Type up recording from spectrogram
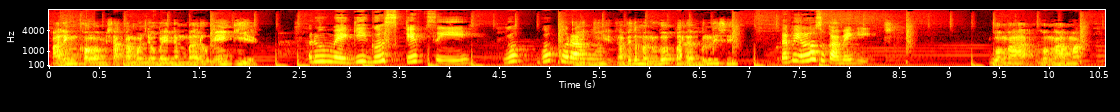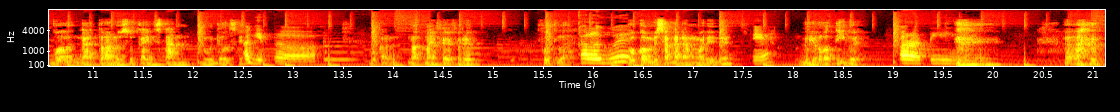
Paling kalau misalkan mau nyobain yang baru Maggi ya. Aduh, Maggie gue skip sih. Gue gue kurang. Maggi. Tapi temen gue pada beli sih. Tapi lo suka Maggie? Gue nggak, gue nggak mak, gue nggak terlalu suka instant noodles sih. Oh gitu. Bukan not my favorite food lah. Kalau gue, Gue kalau misalkan yang mau ini, Iya. beli roti gue. oh roti.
